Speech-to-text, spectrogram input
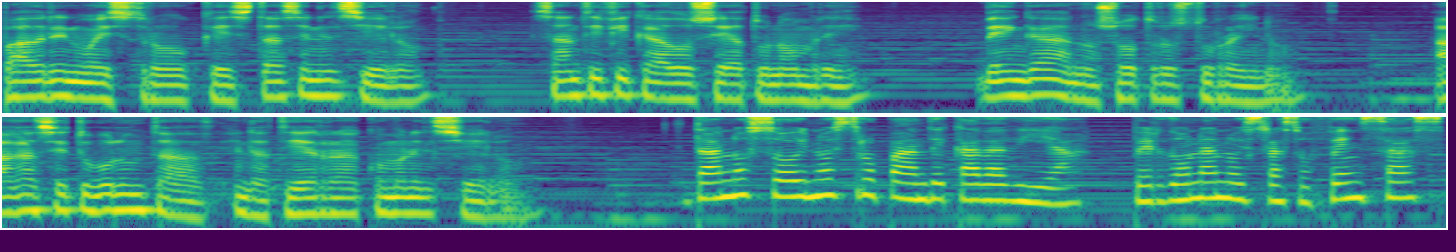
Padre nuestro que estás en el cielo, santificado sea tu nombre, venga a nosotros tu reino, hágase tu voluntad en la tierra como en el cielo. Danos hoy nuestro pan de cada día, perdona nuestras ofensas,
